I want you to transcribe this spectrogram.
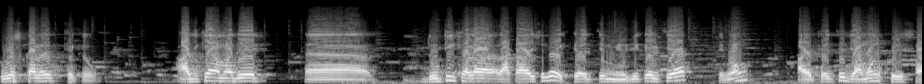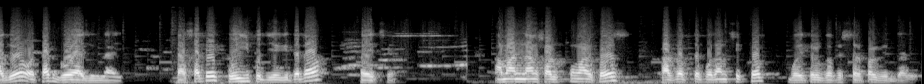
পুরস্কারের থেকেও। আজকে আমাদের দুটি খেলা রাখা হয়েছিল, একটি হচ্ছে মিউজিক্যাল চেয়ার এবং আরেকটি হচ্ছে যেমন খুশি সাজো, অর্থাৎ গোয়া জুলাই। তার সাথে কুইজ প্রতিযোগিতাটাও হয়েছে। আমার নাম স্বল্প কুমার ঘোষ, ভারপ্রাপ্ত প্রধান শিক্ষক, বৈতল গোপেশ্বর পাল বিদ্যাপীঠ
